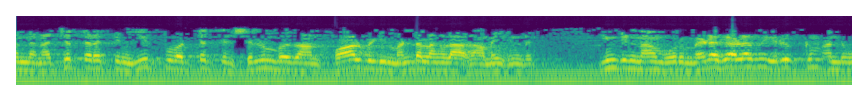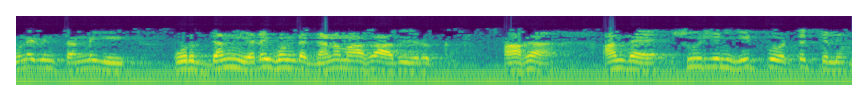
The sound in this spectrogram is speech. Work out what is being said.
அந்த நட்சத்திரத்தின் ஈர்ப்பு வட்டத்தில் செல்லும்போதுதான் பால்வெளி மண்டலங்களாக அமைகின்றது. இன்று நாம் ஒரு மெடகளவு இருக்கும் அந்த உணவின் தன்மையை ஒரு தன் எடை கொண்ட கனமாக அது இருக்கும். ஆக அந்த சூரியன் ஈர்ப்பு வட்டத்திலும்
